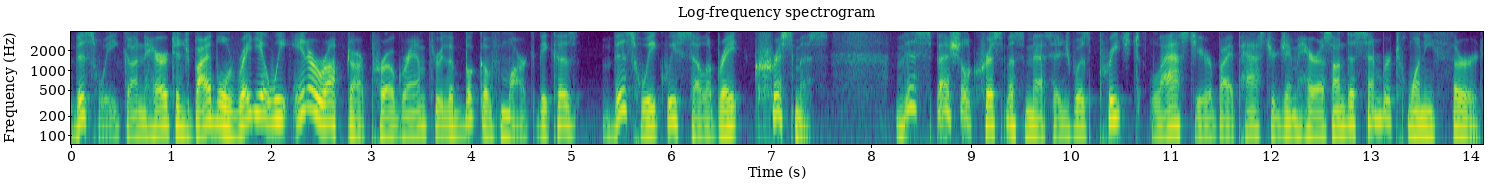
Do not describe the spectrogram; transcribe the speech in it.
This week on Heritage Bible Radio, we interrupt our program through the book of Mark because this week we celebrate Christmas. This special Christmas message was preached last year by Pastor Jim Harris on December 23rd.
